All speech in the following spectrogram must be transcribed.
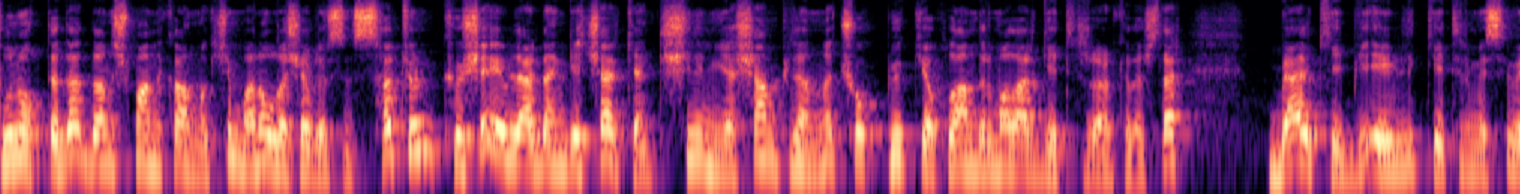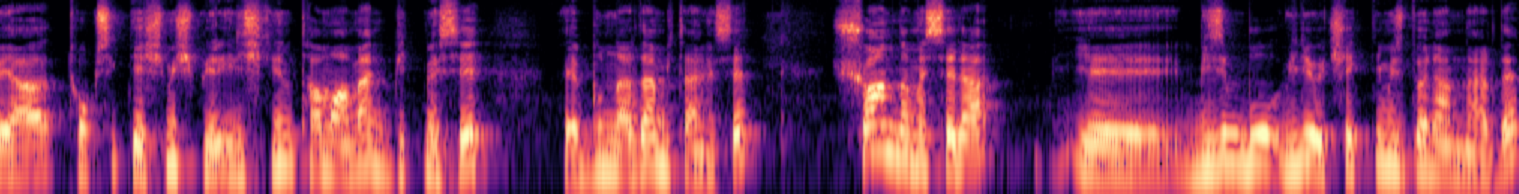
bu noktada danışmanlık almak için bana ulaşabilirsiniz. Satürn köşe evlerden geçerken kişinin yaşam planına çok büyük yapılandırmalar getirir arkadaşlar. Belki bir evlilik getirmesi veya toksikleşmiş bir ilişkinin tamamen bitmesi e, bunlardan bir tanesi. Şu anda mesela e, bizim bu videoyu çektiğimiz dönemlerde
